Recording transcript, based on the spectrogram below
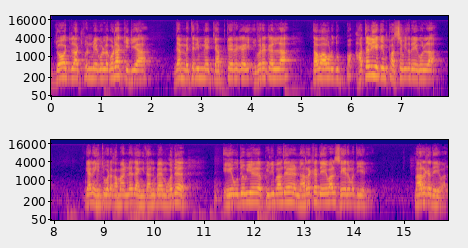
ජෝර්ජ් ලක්ෂ්මන් මේ ගොල්ල ගොඩක් හිටියා දැන් මෙතනින් මේ චැප්ටර් එක ඉවර කල්ලා තව අවුරුදු හතලියකින් පස්ස විතර ඒගොල්ලා ගැන හිතුවට කමන්න දැන් හිතන්න බෑ මොකද ඒ උදවිය පිළිබඳ නරක දේවල් සේරම තියෙන්නේ. නරක දේවල්.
